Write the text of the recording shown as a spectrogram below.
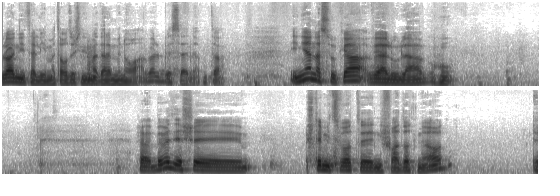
לא ענית לי אם אתה רוצה שנלמד על המנורה, אבל בסדר, טוב. עניין הסוכה והלולב הוא. עכשיו, באמת יש אה, שתי מצוות אה, נפרדות מאוד. אה,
